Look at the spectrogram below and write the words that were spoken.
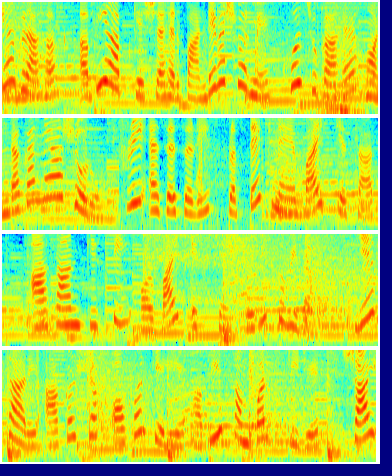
प्रिय ग्राहक, अभी आपके शहर पांडेवेश्वर में खुल चुका है होंडा का नया शोरूम फ्री एसेसरीज प्रत्येक नए बाइक के साथ आसान किस्ती और बाइक एक्सचेंज की भी सुविधा। ये सारे आकर्षक ऑफ़र के लिए अभी संपर्क कीजिए Shahi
